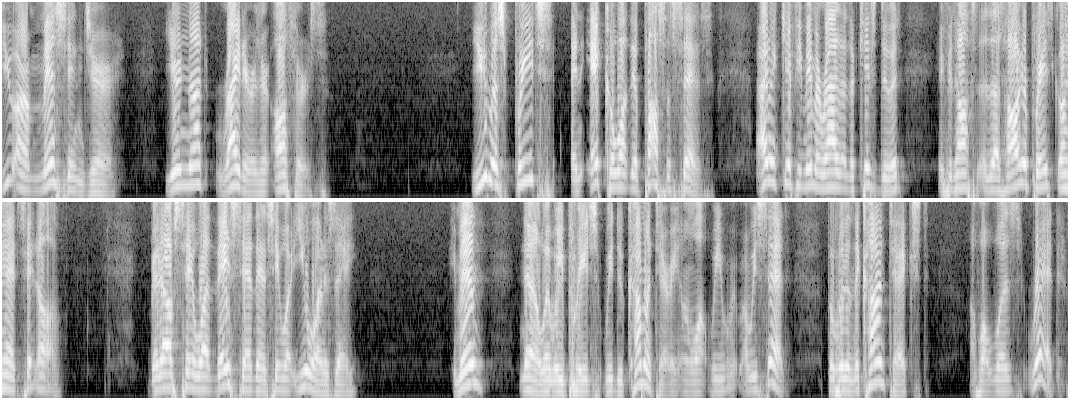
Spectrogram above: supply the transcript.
You are a messenger you're not writers or authors. You must preach and echo what the apostle says. I don't care if you memorize it, the kids do it. If it that's all your praise, go ahead, say it all. Better off say what they said than say what you want to say. Amen? Now, when we preach, we do commentary on what we, what we said, but within the context of what was read.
